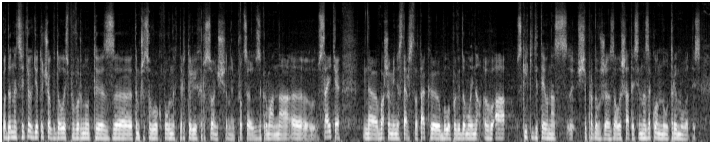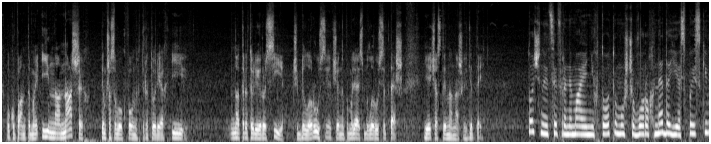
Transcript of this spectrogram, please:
11 діточок вдалося повернути з е, тимчасово окупованих територій Херсонщини. Про це, зокрема, на е, сайті е, вашого міністерства так було повідомлено. А скільки дітей у нас ще продовжує залишатися незаконно утримуватись окупантами і на наших тимчасово окупованих територіях, і на території Росії чи Білорусі, якщо я не помиляюсь, Білорусі теж є частина наших дітей. Точної цифри не має ніхто, тому що ворог не дає списків,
